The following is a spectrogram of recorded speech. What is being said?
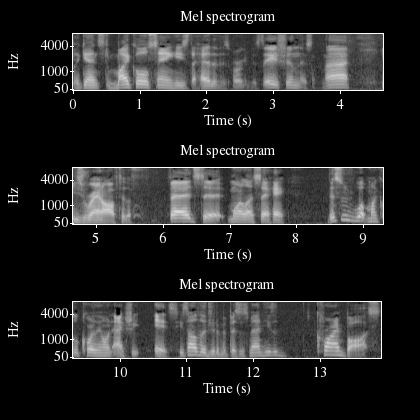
against Michael, saying he's the head of this organization, this and that. He's ran off to the feds to more or less say, hey, this is what Michael Corleone actually is. He's not a legitimate businessman. He's a crime boss.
